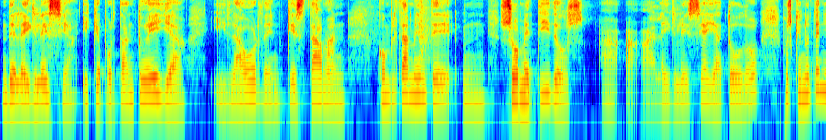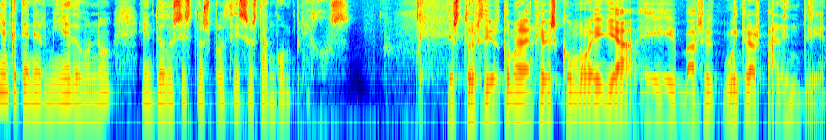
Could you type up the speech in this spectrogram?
de la Iglesia y que por tanto ella y la orden que estaban completamente mm, sometidos a, la Iglesia y a todo, pues que no tenían que tener miedo ¿no? en todos estos procesos tan complejos. Esto es cierto, María Ángeles, como ella eh, va a ser muy transparente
